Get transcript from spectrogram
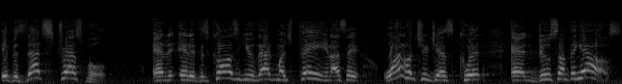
if it's that stressful, and, and if it's causing you that much pain, I say, why don't you just quit and do something else?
